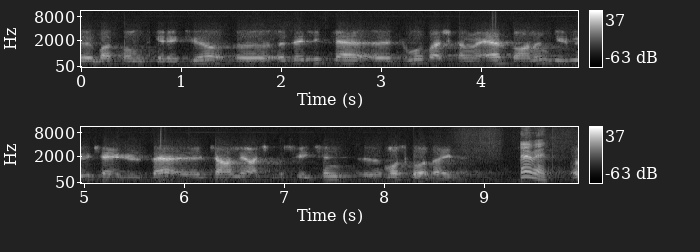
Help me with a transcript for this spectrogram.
e, bakmamız gerekiyor. E, özellikle e, Cumhurbaşkanı Erdoğan'ın 23 Eylül'de e, cami açılışı için e, Moskova'daydı. Evet. E,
